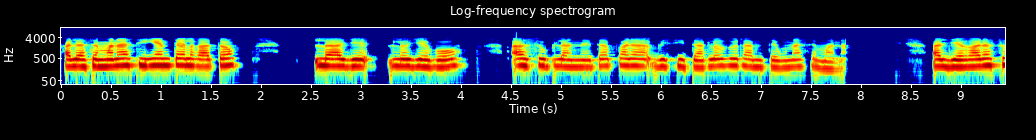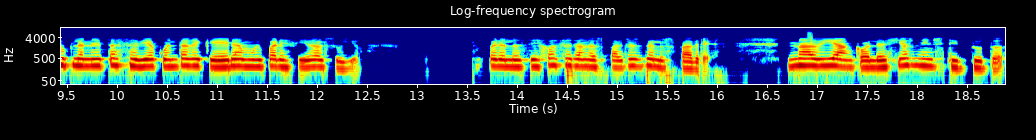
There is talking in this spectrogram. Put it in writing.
A la semana siguiente el gato lo llevó a su planeta para visitarlo durante una semana. Al llegar a su planeta se dio cuenta de que era muy parecido al suyo, pero los hijos eran los padres de los padres. No habían colegios ni institutos,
